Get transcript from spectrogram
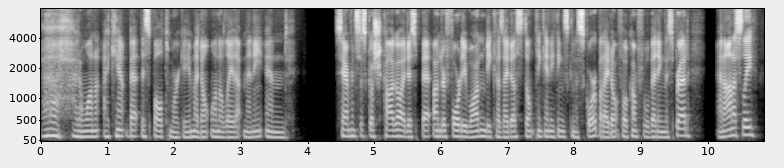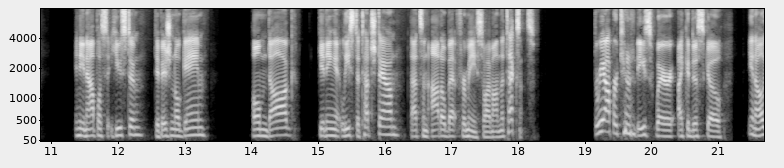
ah, I don't want to, I can't bet this Baltimore game. I don't want to lay that many. And San Francisco, Chicago, I just bet under 41 because I just don't think anything's going to score, but I don't feel comfortable betting the spread. And honestly, Indianapolis at Houston, divisional game, home dog, getting at least a touchdown. That's an auto bet for me. So I'm on the Texans. Three opportunities where I could just go, you know,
